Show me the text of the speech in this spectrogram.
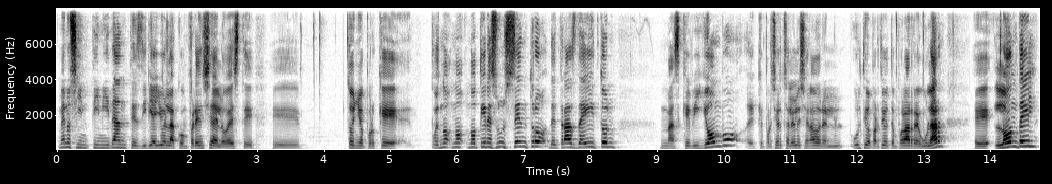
menos intimidantes, diría yo, en la conferencia del oeste. Eh, Toño, porque pues no, no, no tienes un centro detrás de Eaton más que Villombo, eh, que por cierto salió lesionado en el último partido de temporada regular. Eh, Londale,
